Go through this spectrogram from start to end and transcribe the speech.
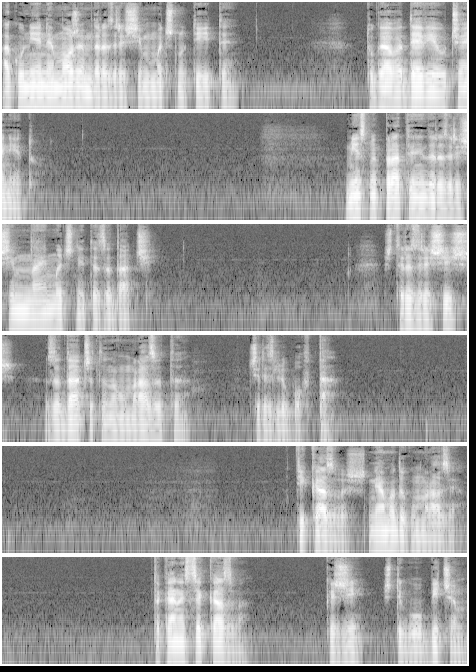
Ако ние не можем да разрешим мъчнотиите, тогава деви е учението. Ние сме пратени да разрешим най-мъчните задачи. Ще разрешиш задачата на омразата чрез любовта. Ти казваш, няма да го мразя. Така не се казва. Кажи, ще го обичам.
